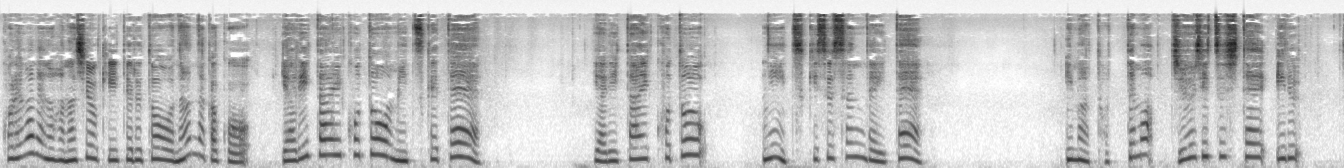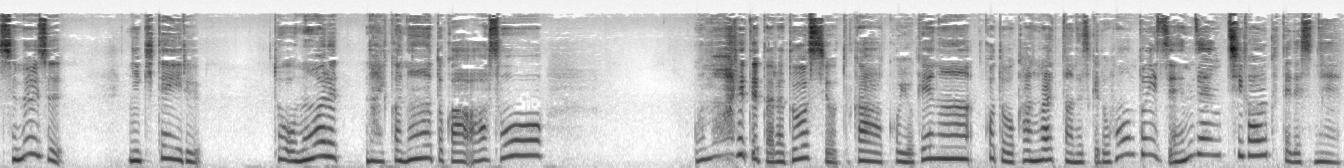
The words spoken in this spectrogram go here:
これまでの話を聞いてると、なんだかこう、やりたいことを見つけて、やりたいことに突き進んでいて、今とっても充実している、スムーズに来ていると思われないかなとか、ああ、そう思われてたらどうしようとか、こう余計なことを考えてたんですけど、本当に全然違うくてですね、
